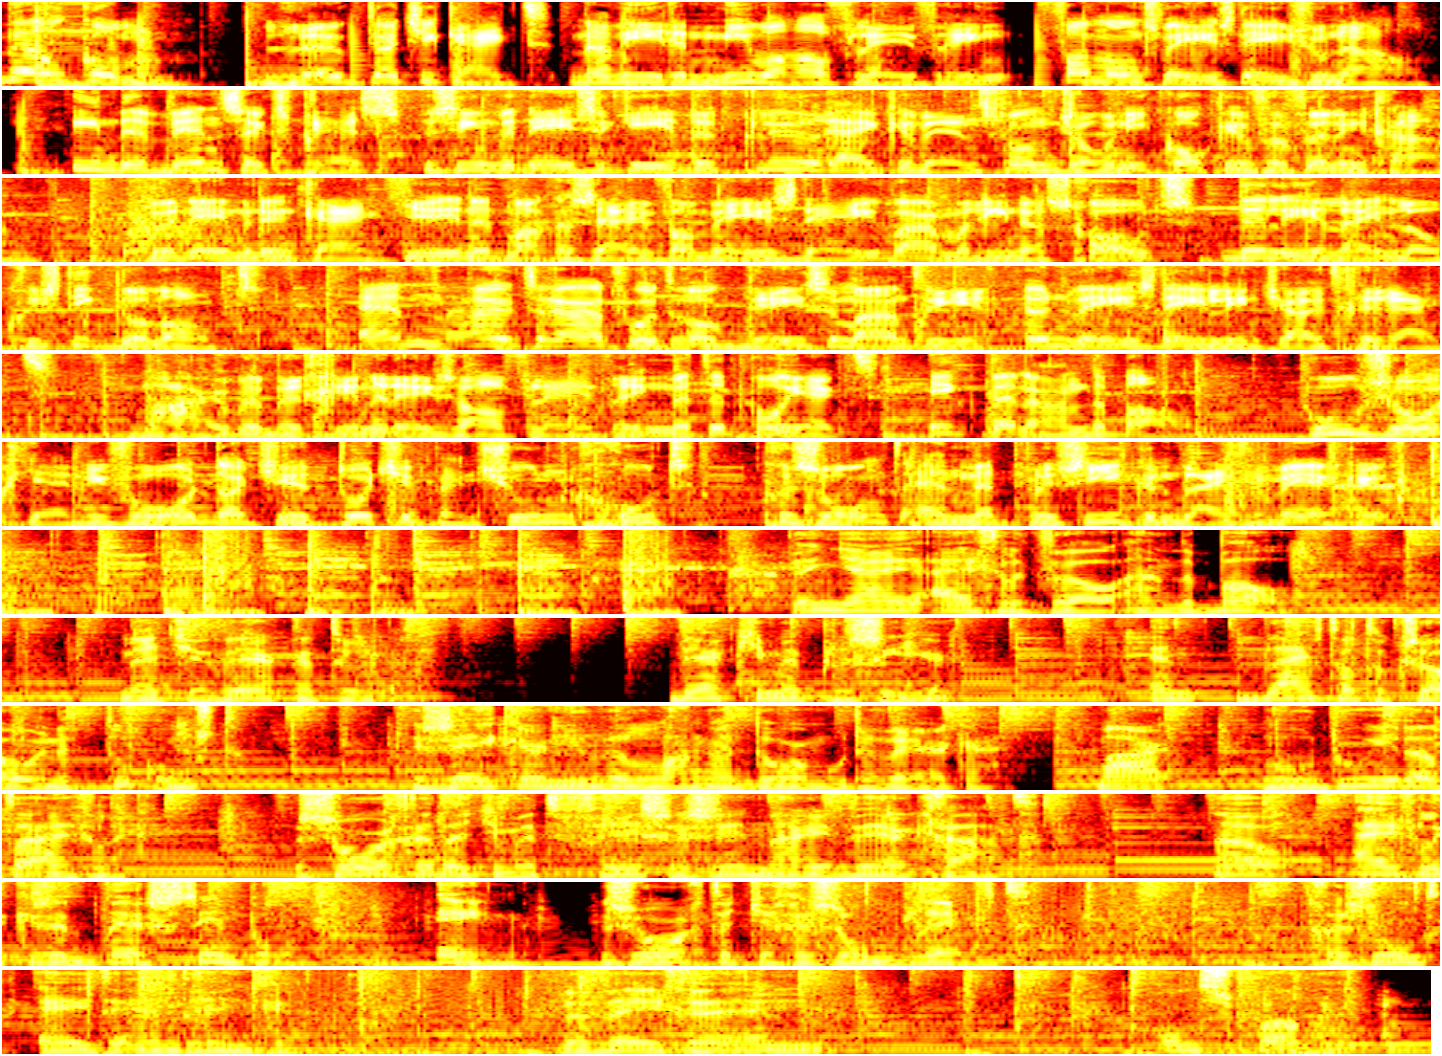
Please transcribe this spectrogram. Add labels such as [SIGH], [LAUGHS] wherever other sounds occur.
Welkom! Leuk dat je kijkt naar weer een nieuwe aflevering van ons WSD-journaal. In de Wensexpress zien we deze keer de kleurrijke wens van Johnny Kok in vervulling gaan. We nemen een kijkje in het magazijn van WSD waar Marina Schoots de leerlijn logistiek doorloopt. En uiteraard wordt er ook deze maand weer een WSD-lintje uitgereikt. Maar we beginnen deze aflevering met het project Ik ben aan de bal. Hoe zorg je er nu voor dat je tot je pensioen goed, gezond en met plezier kunt blijven werken? Ben jij eigenlijk wel aan de bal? Met je werk natuurlijk. Werk je met plezier? En blijft dat ook zo in de toekomst? Zeker nu we langer door moeten werken. Maar hoe doe je dat eigenlijk? Zorgen dat je met frisse zin naar je werk gaat. Nou, eigenlijk is het best simpel. 1. Zorg dat je gezond leeft. Gezond eten en drinken. Bewegen en ontspannen.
